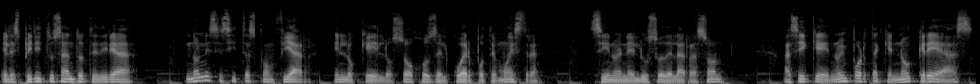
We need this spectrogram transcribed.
El Espíritu Santo te dirá, no necesitas confiar en lo que los ojos del cuerpo te muestran, sino en el uso de la razón. Así que no importa que no creas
